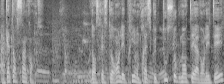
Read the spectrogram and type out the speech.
à 14,50. Dans ce restaurant, les prix ont presque tous augmenté avant l'été.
